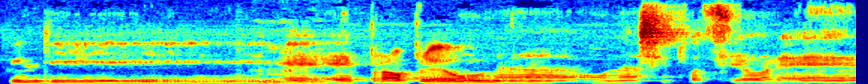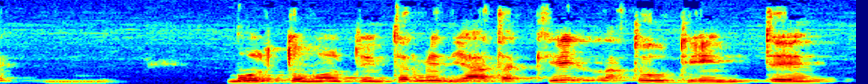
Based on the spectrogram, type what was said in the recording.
Quindi mm. è, è, proprio una, una situazione molto molto intermediata che lato utente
